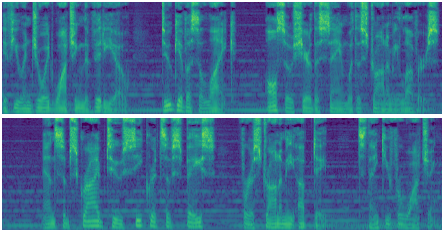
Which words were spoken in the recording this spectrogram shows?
If you enjoyed watching the video, do give us a like also share the same with astronomy lovers. And subscribe to Secrets of Space for astronomy updates. Thank you for watching.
